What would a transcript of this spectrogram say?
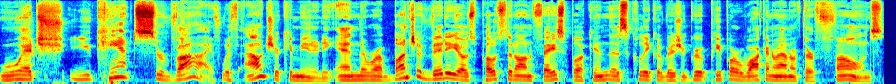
which you can't survive without your community. And there were a bunch of videos posted on Facebook in this ColecoVision group. People are walking around with their phones,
